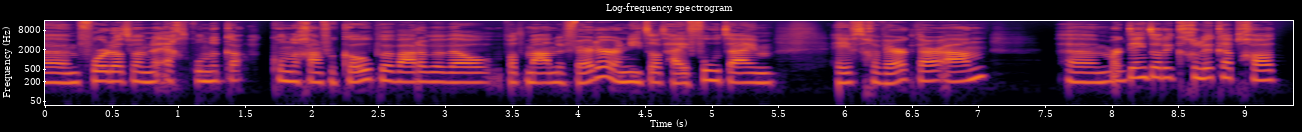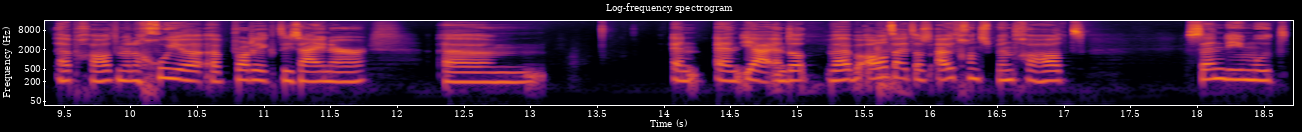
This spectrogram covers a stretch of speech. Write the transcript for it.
um, voordat we hem echt konden, konden gaan verkopen, waren we wel wat maanden verder. En niet dat hij fulltime heeft gewerkt daaraan. Um, maar ik denk dat ik geluk heb gehad, heb gehad met een goede uh, product designer. Um, en, en ja, en dat we hebben altijd als uitgangspunt gehad. Sandy moet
